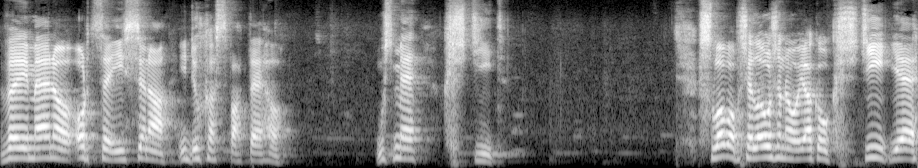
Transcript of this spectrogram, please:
ve jméno Otce i Syna i Ducha Svatého. Musíme křtít. Slovo přeloženo jako křtít je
